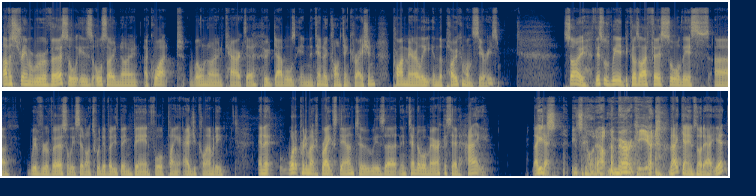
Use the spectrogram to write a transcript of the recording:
Other streamer Reversal is also known a quite well-known character who dabbles in Nintendo content creation, primarily in the Pokemon series. So this was weird because I first saw this uh, with Reversal. He said on Twitter that he's been banned for playing Age of Calamity, and it, what it pretty much breaks down to is uh, Nintendo America said, "Hey, that, ga- It's it's not out in America yet. that game's not out yet,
